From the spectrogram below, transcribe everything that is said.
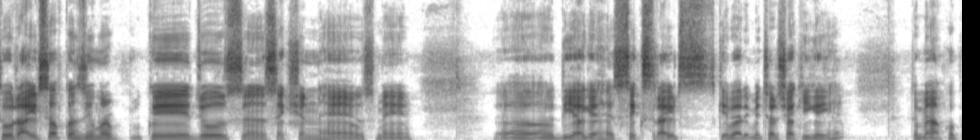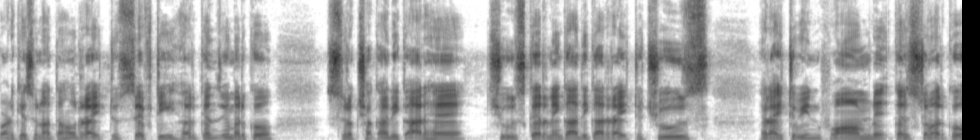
तो राइट्स ऑफ़ कंज्यूमर के जो सेक्शन है, उसमें दिया गया है सिक्स राइट्स के बारे में चर्चा की गई है। तो मैं आपको पढ़ के सुनाता हूँ राइट टू सेफ्टी हर कंज्यूमर को सुरक्षा का अधिकार है चूज़ करने का अधिकार right to choose right to be informed customer को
